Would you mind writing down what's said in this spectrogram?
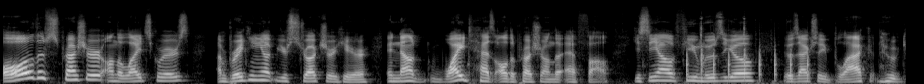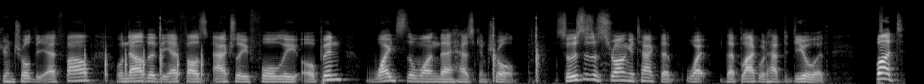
all this pressure on the light squares. I'm breaking up your structure here. And now white has all the pressure on the F file. You see how a few moves ago, it was actually black who controlled the F file? Well, now that the F file is actually fully open, white's the one that has control. So this is a strong attack that white, that black would have to deal with. But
